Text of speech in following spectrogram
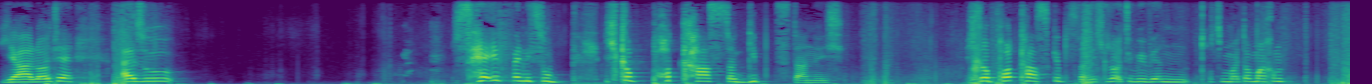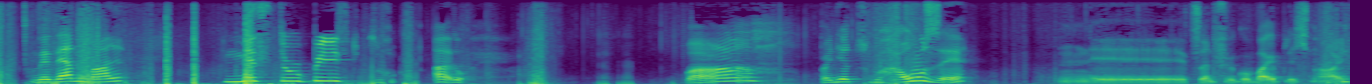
Ja, Leute, also safe, wenn ich so, ich glaube Podcaster gibt's da nicht. Ich glaube Podcast gibt's da nicht, Leute. Wir werden trotzdem weitermachen. Wir werden mal Mr. Beast suchen. Also war bei dir zu Hause? Nee, jetzt ein Figur weiblich, nein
